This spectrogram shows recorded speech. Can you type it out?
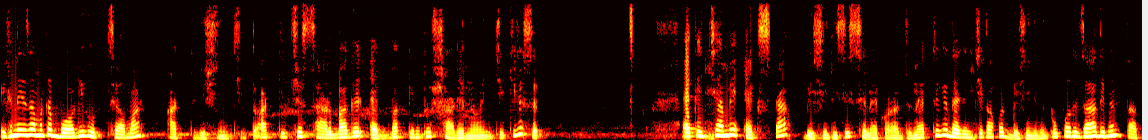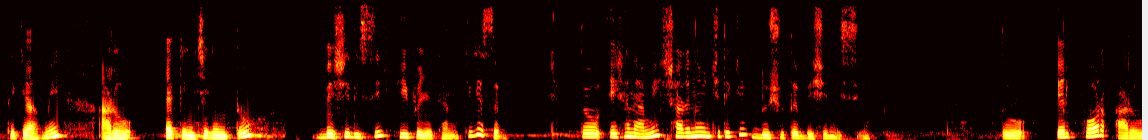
এখানে এই জামাটার বডি হচ্ছে আমার আটত্রিশ ইঞ্চি। তো আটত্রিশের চার বাগের এক বাগ কিন্তু সাড়ে নয় ইঞ্চি, ঠিক আছে? এক ইঞ্চি আমি এক্সট্রা বেশি নিচ্ছি সেলাই করার জন্য। এক থেকে দেড় ইঞ্চি কাপড় বেশি নেবেন। উপরে যা দেবেন, তার থেকে আমি আরও এক ইঞ্চি কিন্তু বেশি দিছি হিপের এখানে, ঠিক আছে? তো এখানে আমি সাড়ে নয় ইঞ্চি থেকে দুশোতে বেশি নিছি। তো এরপর আরও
